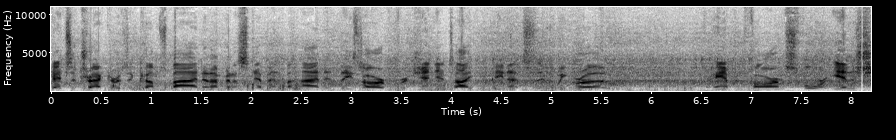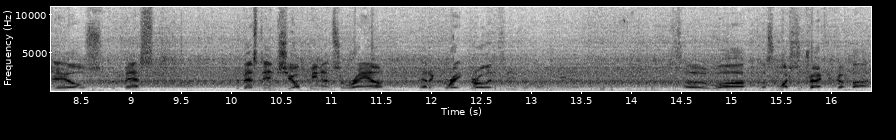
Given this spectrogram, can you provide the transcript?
catch the tractor as it comes by, and then I'm going to step in behind it. These are Virginia type peanuts that we grow. Hampton Farms for in shells, the best the best in shell peanuts around. Had a great growing season this year. So uh, let's watch the tractor come by.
